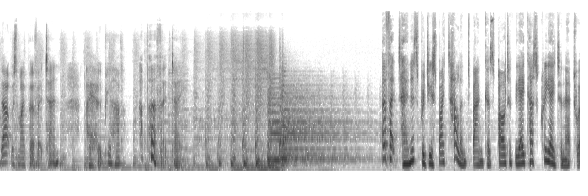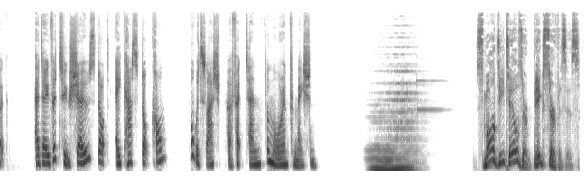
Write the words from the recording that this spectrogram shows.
That was my perfect 10. I hope you have a perfect day. Perfect 10 is produced by Talent Bank as part of the ACAST Creator Network. Head over to shows.acast.com forward slash perfect 10 for more information. Small details are big surfaces,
